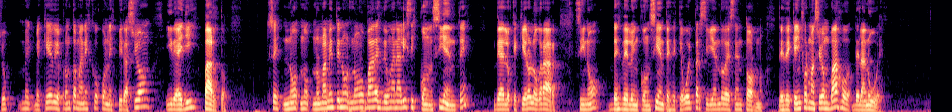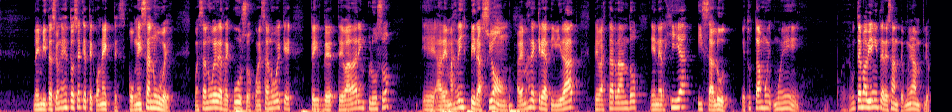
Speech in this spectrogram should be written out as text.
yo me, quedo y de pronto amanezco con la inspiración y de allí parto. Entonces, no, no, normalmente no, no va desde un análisis consciente de lo que quiero lograr, sino desde lo inconsciente, desde que voy percibiendo de ese entorno desde qué información bajo de la nube. La invitación es entonces a que te conectes con esa nube, con esa nube de recursos, con esa nube que te, va a dar incluso, eh, además de inspiración, además de creatividad, te va a estar dando energía y salud. Esto está muy, muy, es un tema bien interesante, muy amplio.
